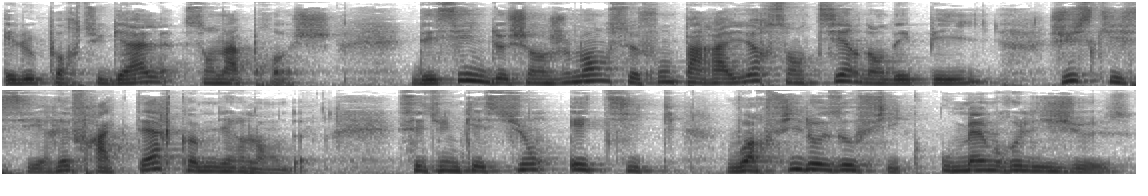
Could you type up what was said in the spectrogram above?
et le Portugal s'en approche. Des signes de changement se font par ailleurs sentir dans des pays jusqu'ici réfractaires comme l'Irlande. C'est une question éthique, voire philosophique ou même religieuse.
